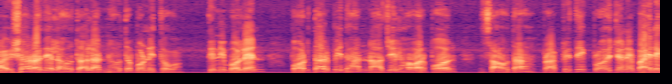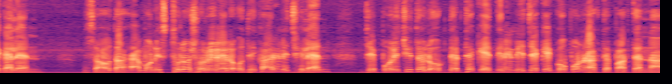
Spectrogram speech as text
আয়সা রাজিয়াল্লাহ তাল্লাহতে বর্ণিত। তিনি বলেন, পর্দার বিধান নাজিল হওয়ার পর সাউদাহ প্রাকৃতিক প্রয়োজনে বাইরে গেলেন। সাউদাহ এমন স্থূল শরীরের অধিকারিণী ছিলেন যে পরিচিত লোকদের থেকে তিনি নিজেকে গোপন রাখতে পারতেন না।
